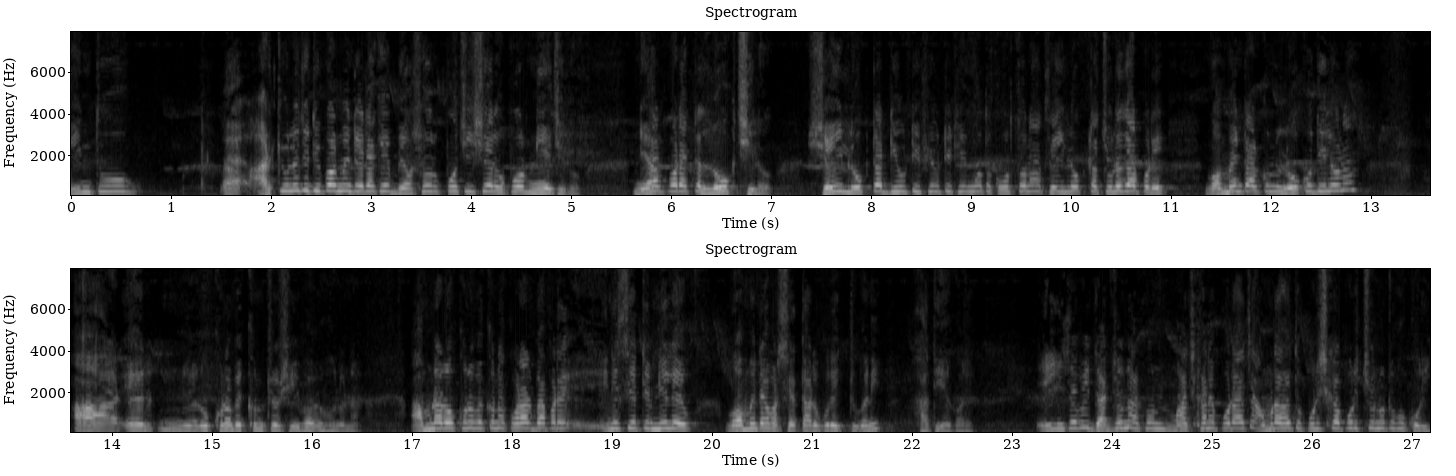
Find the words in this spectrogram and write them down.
কিন্তু আর্কিওলজি ডিপার্টমেন্ট এটাকে বছর পঁচিশের উপর নিয়েছিল। নেওয়ার পর একটা লোক ছিল, সেই লোকটা ডিউটি ফিউটি ঠিকমতো করতো না, সেই লোকটা চলে যাওয়ার পরে গভর্নমেন্ট আর কোনো লোকও দিল না, আর এর রক্ষণাবেক্ষণটা সেইভাবে হলো না। আমরা রক্ষণাবেক্ষণ করার ব্যাপারে ইনিশিয়েটিভ নিলেও গভর্নমেন্ট আবার সে তার উপরে একটুখানি হাতিয়ে করে। এই হিসাবেই যার জন্য এখন মাঝখানে পড়ে আছে আমরা হয়তো পরিষ্কার পরিচ্ছন্নটুকু করি।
